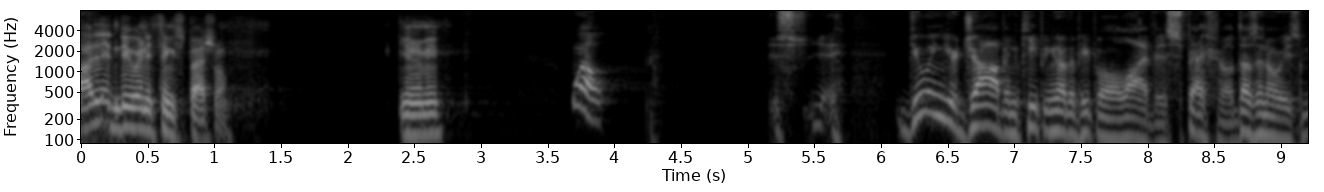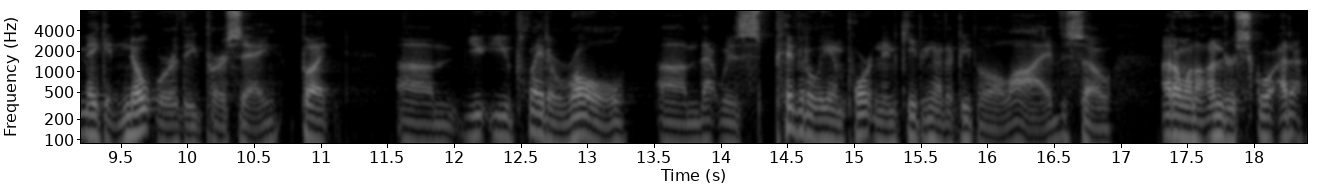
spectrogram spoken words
I didn't do anything special. You know what I mean? Well, doing your job and keeping other people alive is special. It doesn't always make it noteworthy per se, but um, you you played a role um, that was pivotally important in keeping other people alive. So I don't want to underscore. I don't,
